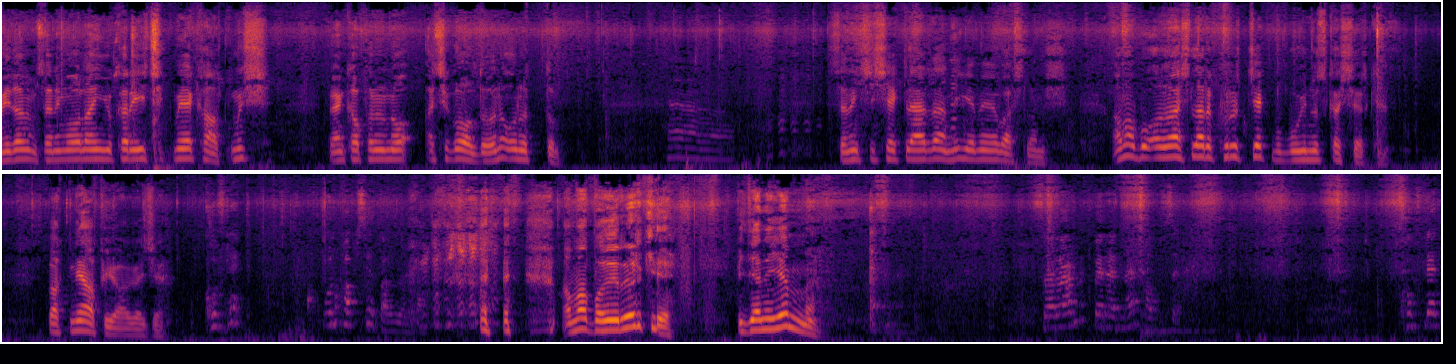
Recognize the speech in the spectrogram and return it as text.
Hamid Hanım senin oğlan yukarıyı çıkmaya kalkmış. Ben kapının o açık olduğunu unuttum. Senin çiçeklerden de yemeye başlamış. Ama bu ağaçları kurutacak bu boynuz kaşırken. Bak ne yapıyor ağacı. Kofret. Onu hapse. Ama bağırır ki. Bir deneyeyim mi? Zararlık verenler hapse. Koflet.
